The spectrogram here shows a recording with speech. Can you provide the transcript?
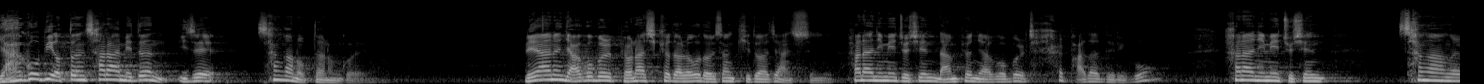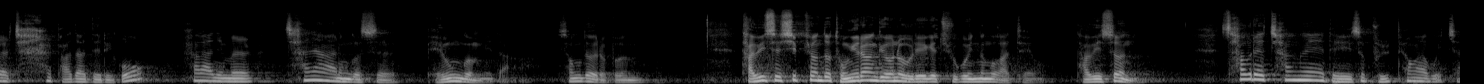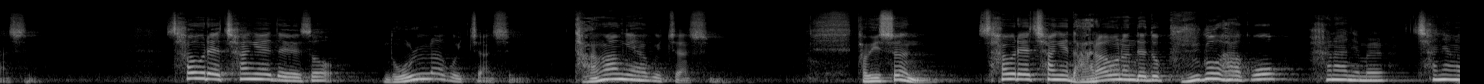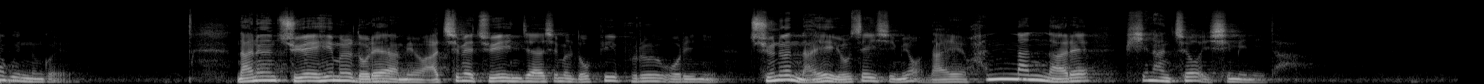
야곱이 어떤 사람이든 이제 상관없다는 거예요. 레아는 야곱을 변화시켜 달라고 더 이상 기도하지 않습니다. 하나님이 주신 남편 야곱을 잘 받아들이고 하나님이 주신 상황을 잘 받아들이고 하나님을 찬양하는 것을 배운 겁니다. 성도 여러분, 다윗의 시편도 동일한 교훈을 우리에게 주고 있는 것 같아요. 다윗은 사울의 창에 대해서 불평하고 있지 않습니다. 사울의 창에 대해서 놀라고 있지 않습니다. 당황해하고 있지 않습니다. 다윗은 사울의 창이 날아오는데도 불구하고 하나님을 찬양하고 있는 거예요. 나는 주의 힘을 노래하며 아침에 주의 인자하심을 높이 부르오리니 주는 나의 요새이시며 나의 환난 날의 피난처이심이니다.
